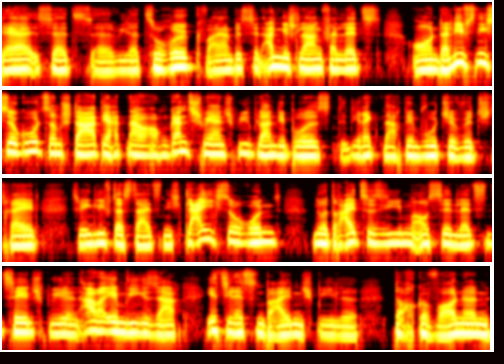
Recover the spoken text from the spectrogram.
der ist jetzt äh, wieder zurück, war ja ein bisschen angeschlagen, verletzt und da lief es nicht so gut zum Start. Die hatten aber auch einen ganz schweren Spielplan, die Bulls, direkt nach dem Vucevic-Trade. Deswegen lief das da jetzt nicht gleich so rund. Nur 3 zu 7 aus den letzten 10 Spielen. Aber eben, wie gesagt, jetzt die letzten beiden Spiele, doch gewonnen.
